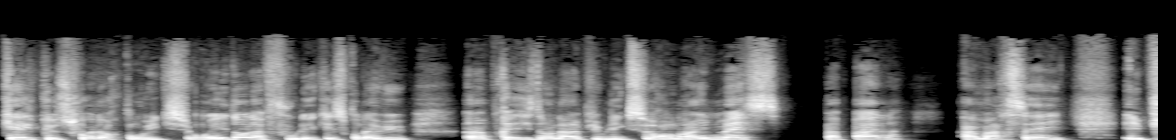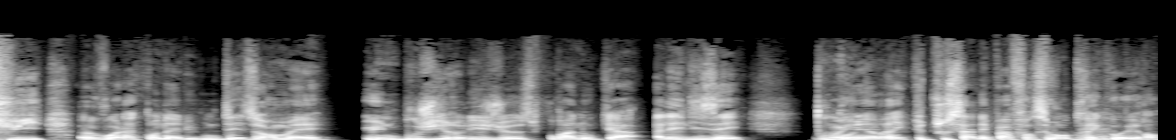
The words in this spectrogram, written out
quelles que soient leurs convictions. Et dans la foulée, qu'est-ce qu'on a vu? Un président de la République se rendre à une messe papale? À Marseille. Et puis, euh, voilà qu'on allume désormais une bougie religieuse pour Hanouka à l'Élysée. Vous conviendrez que tout ça n'est pas forcément très cohérent.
